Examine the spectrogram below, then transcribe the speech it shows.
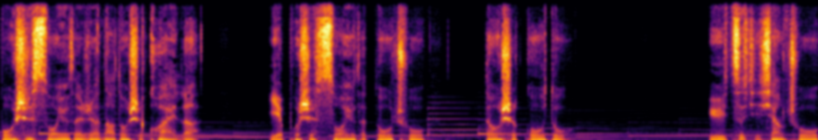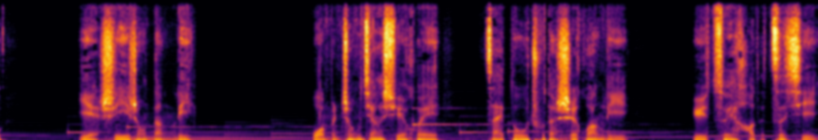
不是所有的热闹都是快乐。也不是所有的独处都是孤独，与自己相处也是一种能力。我们终将学会在独处的时光里，与最好的自己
